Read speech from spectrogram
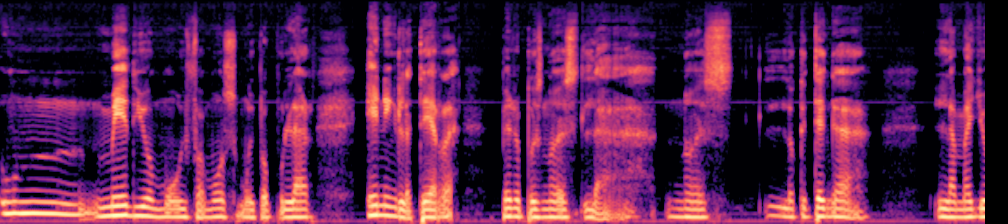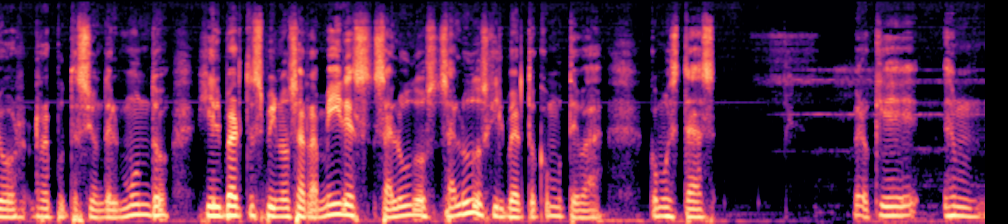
un medio muy famoso, muy popular en Inglaterra, pero pues no es la no es lo que tenga la mayor reputación del mundo. Gilberto Espinosa Ramírez, saludos, saludos Gilberto, ¿cómo te va? ¿Cómo estás? Espero que em,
